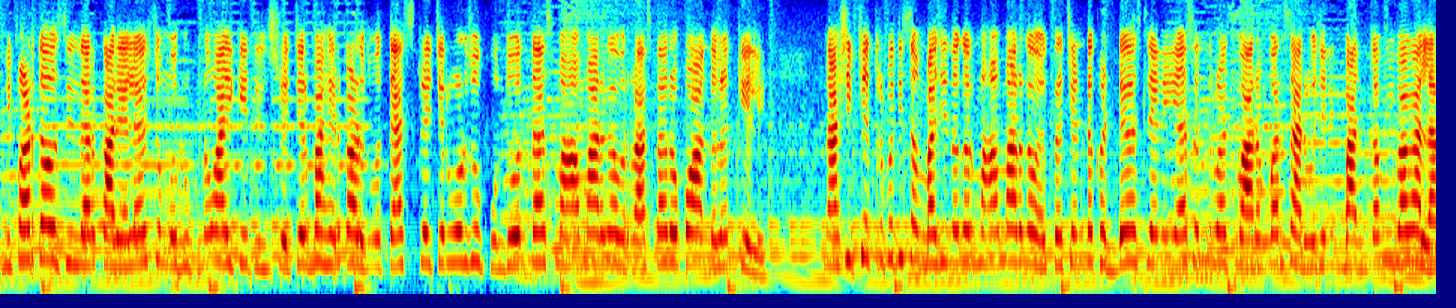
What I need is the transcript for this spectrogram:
निफाड तहसीलदार कार्यालयासमोर रुग्णवाहिकेतील स्ट्रेचर बाहेर काढून व त्या स्ट्रेचरवर झोपून दोन तास महामार्गावर रास्ता रोको आंदोलन केले. नाशिक छत्रपती संभाजीनगर महामार्गावर प्रचंड खड्डे असल्याने या संदर्भात वारंवार सार्वजनिक बांधकाम विभागाला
